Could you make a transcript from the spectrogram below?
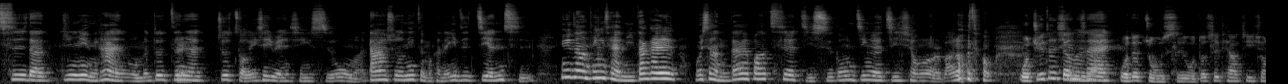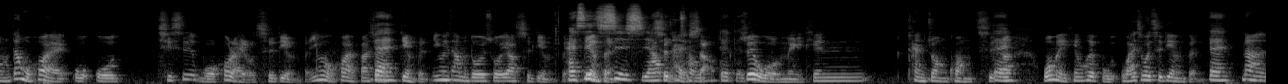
吃的，因为你看，我们都真的就走一些原型食物嘛。大家说你怎么可能一直坚持？因为这样听起来，你大概，我想你大概不知道吃了几十公斤的鸡胸肉吧？那种。我觉得现在我的主食我都是挑鸡胸肉，但我后来我我其实我后来有吃淀粉，因为我后来发现淀粉，因为他们都会说要吃淀粉，淀粉吃太少，对对对，所以我每天。看状况吃啊，我每天会补，我还是会吃淀粉。对，那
